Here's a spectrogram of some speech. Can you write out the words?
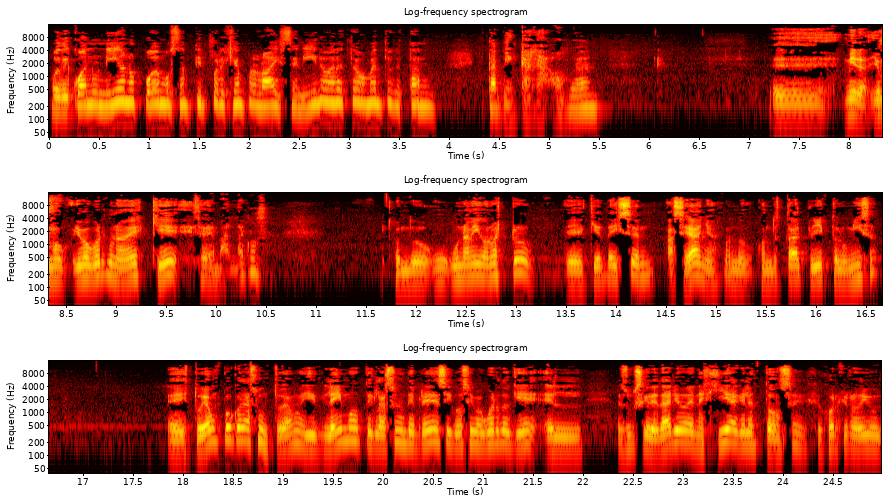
o de cuán unidos nos podemos sentir, por ejemplo, los aiceninos en este momento que están, están bien cagados, weón. Eh, mira, yo me, yo me acuerdo una vez que se ve mal la cosa. cuando un, un amigo nuestro, eh, que es de Aysén, hace años, cuando, cuando estaba el proyecto Lumisa, eh, estudiamos un poco de asunto, y leímos declaraciones de prensa y cosas, y me acuerdo que el, subsecretario de Energía de aquel entonces, Jorge Rodrigo,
